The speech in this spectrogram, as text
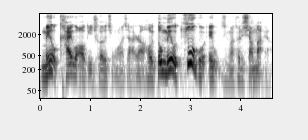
没有开过奥迪车的情况下，然后都没有坐过 A 五的情况下，他就想买啊。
